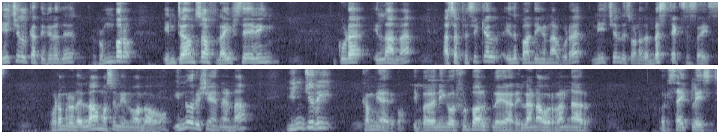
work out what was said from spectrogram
நீச்சல் கற்றுக்கிறது ரொம்ப in terms of life saving கூட இல்லாமல் அஸ் அ ஃபிசிக்கல் இது பார்த்தீங்கன்னா கூட நீச்சல் is one of the best exercise உடம்புல உள்ள எல்லா மசிலும் இன்வால்வ் ஆகும். இன்னொரு விஷயம் என்னென்னா இன்ஜுரி கம்மியாக இருக்கும். இப்போ நீங்கள் ஒரு ஃபுட்பால் பிளேயர் இல்லைன்னா ஒரு ரன்னர் ஒரு சைக்கிளிஸ்ட்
